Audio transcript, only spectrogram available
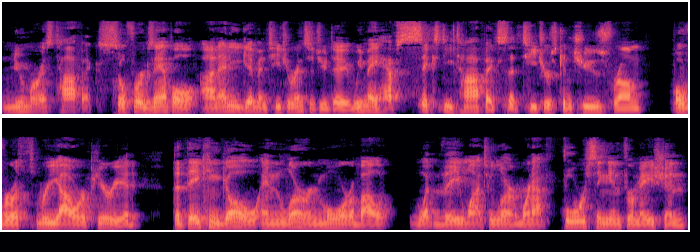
numerous topics. So, for example, on any given Teacher Institute day, we may have 60 topics that teachers can choose from over a three hour period that they can go and learn more about what they want to learn. We're not forcing information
